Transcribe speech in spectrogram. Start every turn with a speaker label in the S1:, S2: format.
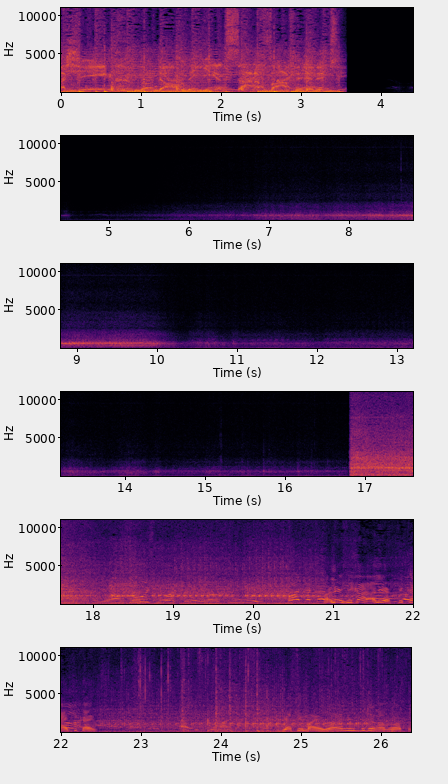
S1: machine. But on the inside, a five-headed team.
S2: Олег, тікай, Олег, тікай, тікай. Я знімаю, зараз він буде газувати.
